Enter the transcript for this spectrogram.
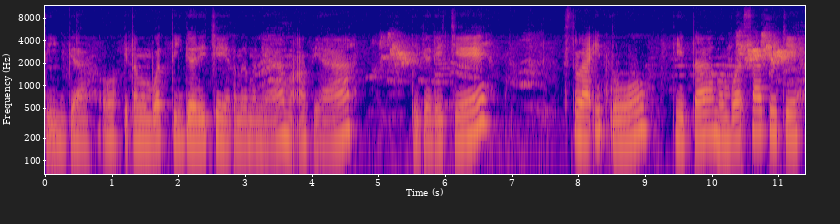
3 oh kita membuat 3 DC ya teman-teman ya. Maaf ya. 3 DC setelah itu kita membuat 1 CH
